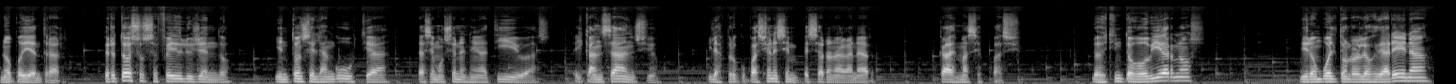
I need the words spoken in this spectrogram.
no podía entrar. Pero todo eso se fue diluyendo y entonces la angustia, las emociones negativas, el cansancio y las preocupaciones empezaron a ganar cada vez más espacio. Los distintos gobiernos dieron vuelta un reloj de arena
